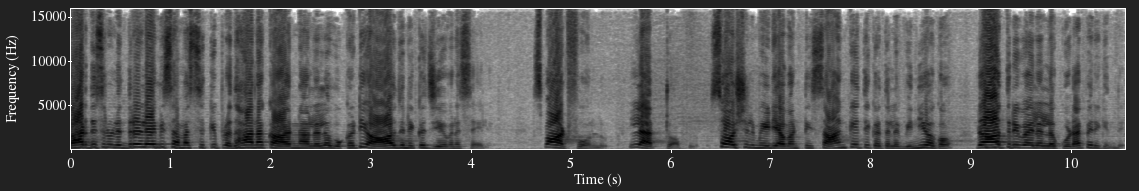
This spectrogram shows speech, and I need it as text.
భారతదేశంలో నిద్రలేమి సమస్యకి ప్రధాన కారణాలలో ఒకటి ఆధునిక జీవనశైలి. స్మార్ట్ ఫోన్లు ల్యాప్టాప్లు సోషల్ మీడియా వంటి సాంకేతికతల వినియోగం రాత్రి వేళల్లో కూడా పెరిగింది.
